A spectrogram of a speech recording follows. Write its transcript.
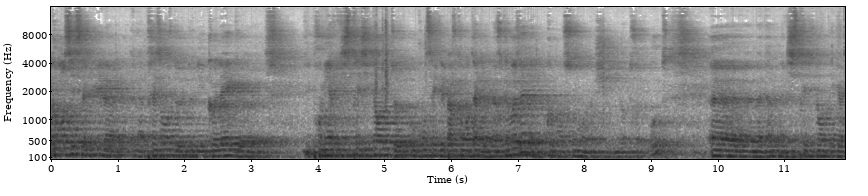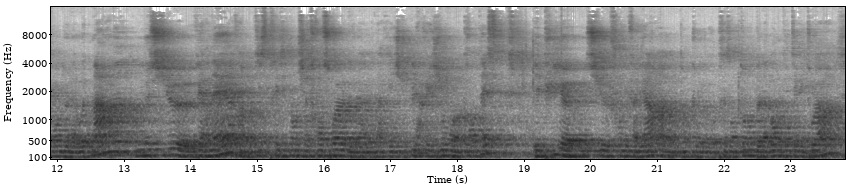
de commencer, saluer la, présence de, mes collègues, euh, les premières vice-présidentes au conseil départemental de Meurthe-et-Moselle. Commençons euh, chez notre hôte. Euh, Madame la vice-présidente également de la Haute-Marne, Monsieur Werner, vice-président chez François de la, région, Grand Est, et puis Monsieur Fournier-Fayard, donc représentant de la Banque des Territoires.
